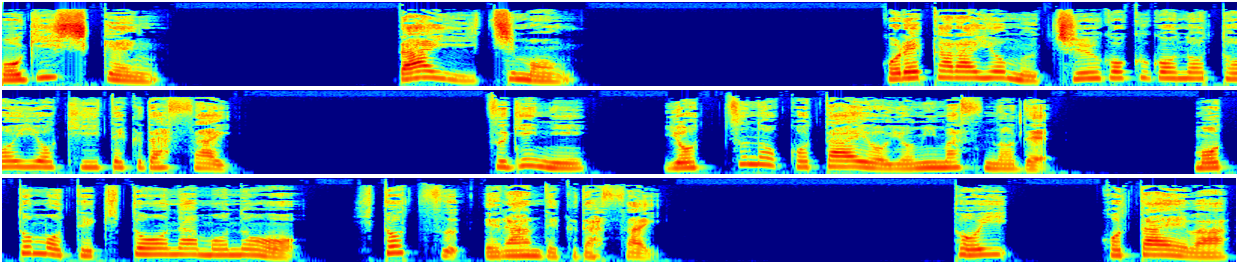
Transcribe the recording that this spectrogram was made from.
模擬試験第1問これから読む中国語の問いを聞いてください。次に4つの答えを読みますので、最も適当なものを1つ選んでください。問い、答えは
